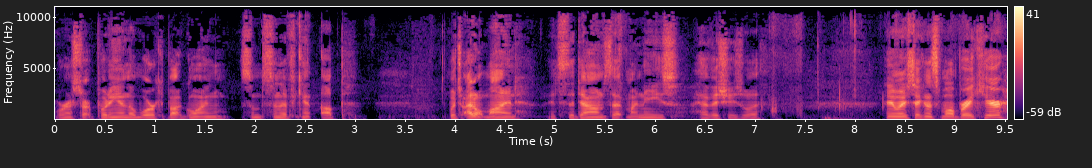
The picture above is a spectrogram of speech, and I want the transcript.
we're gonna start putting in the work about going some significant up, which I don't mind. It's the downs that my knees have issues with. Anyways, taking a small break here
